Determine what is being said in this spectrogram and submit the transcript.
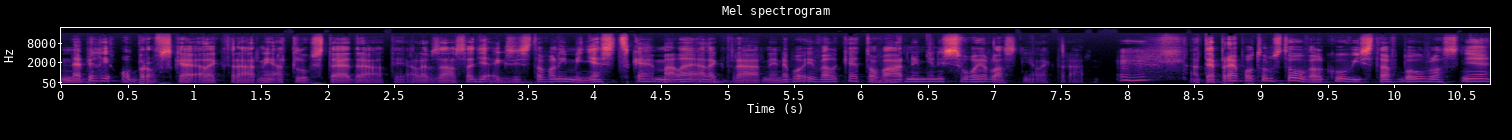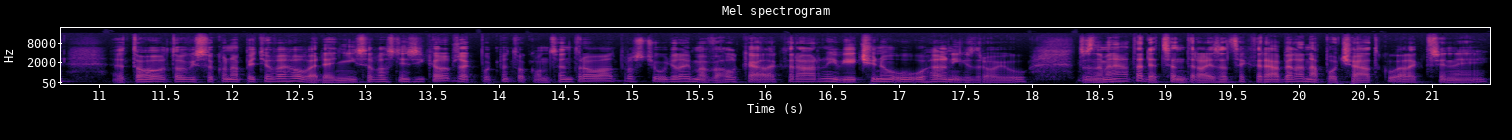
nebyly obrovské elektrárny a tlusté dráty, ale v zásadě existovaly městské malé elektrárny, nebo i velké továrny měly svoje vlastní elektrárny. Mhm. A teprve potom s tou velkou výstavbou vlastně toho, toho vysokonapěťového vedení se vlastně říkalo, tak pojďme to koncentrovat, prostě udělejme velké elektrárny, většinou u uhelných zdrojů. To znamená ta decentralizace, která byla na počátku elektřiny,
